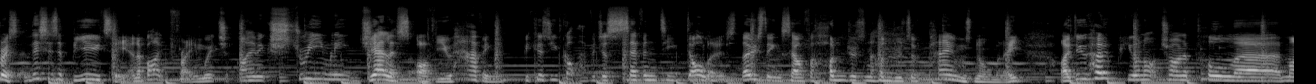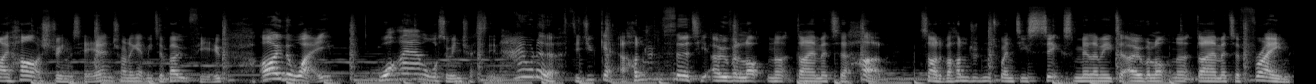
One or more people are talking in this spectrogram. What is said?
Chris, this is a beauty and a bike frame which I'm extremely jealous of you having because you got that for just $70. Those things sell for hundreds and hundreds of pounds normally. I do hope you're not trying to pull uh, my heartstrings here and trying to get me to vote for you. Either way, what I am also interested in, how on earth did you get a 130 overlock nut diameter hub inside of a 126 millimeter overlock nut diameter frame?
